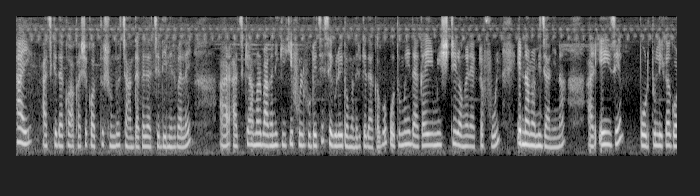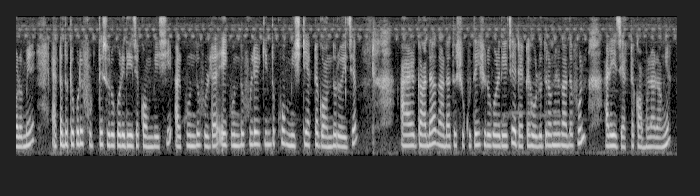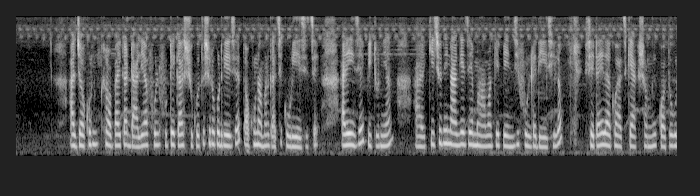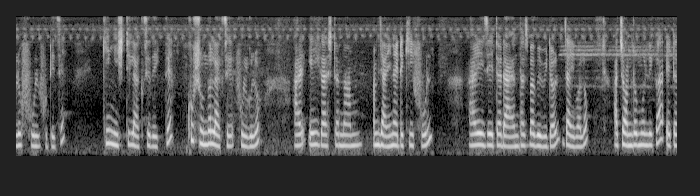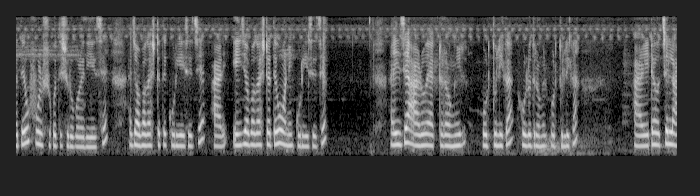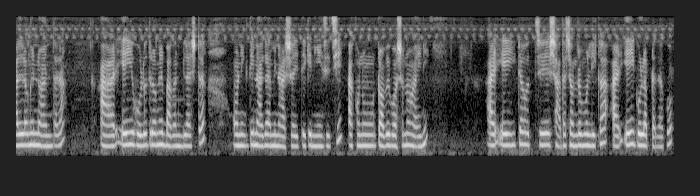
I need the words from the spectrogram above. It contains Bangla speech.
হাই, আজকে দেখো আকাশে কত সুন্দর চাঁদ দেখা যাচ্ছে দিনের বেলায়। আর আজকে আমার বাগানে কি কি ফুল ফুটেছে সেগুলোই তোমাদেরকে দেখাবো। প্রথমেই দেখা এই মিষ্টি রঙের একটা ফুল, এর নাম আমি জানি না। আর এই যে পর্তুলিকা গরমের, একটা দুটো করে ফুটতে শুরু করে দিয়েছে কম বেশি। আর কুন্দ ফুলটা এই কুন্দ ফুলের কিন্তু খুব মিষ্টি একটা গন্ধ রয়েছে। আর গাঁদা গাঁদা তো শুকোতেই শুরু করে দিয়েছে। এটা একটা হলুদ রঙের গাঁদা ফুল। আর এই যে একটা কমলা রঙের। আর যখন সবাইকার ডালিয়া ফুল ফুটে গাছ শুকোতে শুরু করে দিয়েছে, তখন আমার গাছে কুড়ি এসেছে। আর এই যে পিটুনিয়াম, আর কিছুদিন আগে যে মা আমাকে পেঞ্জি ফুলটা দিয়েছিল, সেটাই দেখো আজকে একসঙ্গে কতগুলো ফুল ফুটেছে। কি মিষ্টি লাগছে দেখতে, খুব সুন্দর লাগছে ফুলগুলো। আর এই গাছটার নাম, আমি জানি না এটা কি ফুল আর এই যে এটা ডায়ান্থাস বা বেবিডল যাই বলো। আর চন্দ্রমল্লিকা এটাতেও ফুল শুকোতে শুরু করে দিয়েছে। আর জবা গাছটাতে কুড়ি এসেছে। আর এই জবা গাছটাতেও অনেক কুড়ি এসেছে। আর এই যে আরও একটা রঙের পর্তুলিকা, হলুদ রঙের পর্তুলিকা। আর এটা হচ্ছে লাল রঙের নয়নতারা। আর এই হলুদ রঙের বাগান বিলাসটা অনেক দিন আগে আমি নার্সারি থেকে নিয়ে এসেছি। এখনও টবে বসানো হয়নি। আর এইটা হচ্ছে সাদা চন্দ্রমল্লিকা, আর এই গোলাপটা দেখো,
